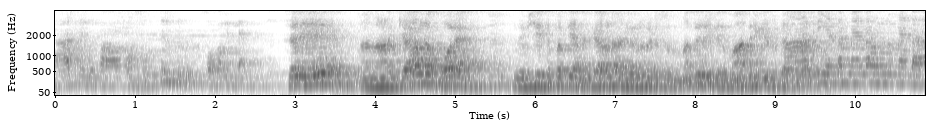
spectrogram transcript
யார் செஞ்ச பாவமோ சொத்து இருக்குது சுகம் இல்லை. சரி நான் நாளைக்கு கேரளா போகிறேன். இந்த விஷயத்தை பற்றி அந்த கேரளா இவர்கிட்ட சொல்லு மந்திரிகிட்ட மாந்திரிகிட்ட இருக்காரு மாதிரி எட்டம் வேண்டாம் ஒன்றும் வேண்டாம்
